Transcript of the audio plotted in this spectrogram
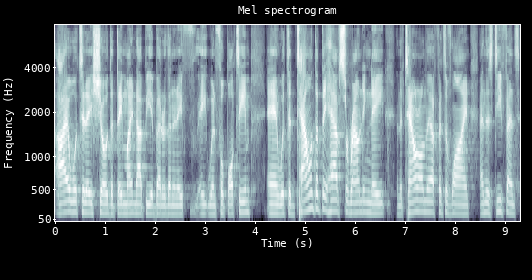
Iowa today showed that they might not be a better than an eight, eight win football team. And with the talent that they have surrounding Nate and the talent on the offensive line and this defense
